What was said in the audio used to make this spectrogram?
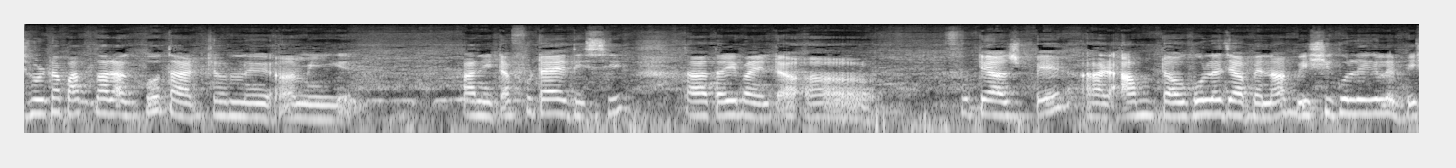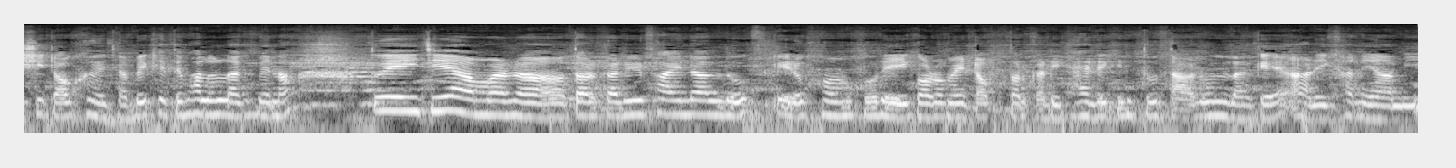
ঝোলটা পাতলা রাখব, তার জন্য আমি পানিটা ফুটায় দিছি। তাড়াতাড়ি পানিটা ফুটে আসবে আর আমটাও গলে যাবে না। বেশি গলে গেলে বেশি টক হয়ে যাবে, খেতে ভালো লাগবে না। তো এই যে আমার তরকারির ফাইনাল লুক এরকম করে এই গরমে টক তরকারি খাইলে কিন্তু দারুণ লাগে। আর এখানে আমি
